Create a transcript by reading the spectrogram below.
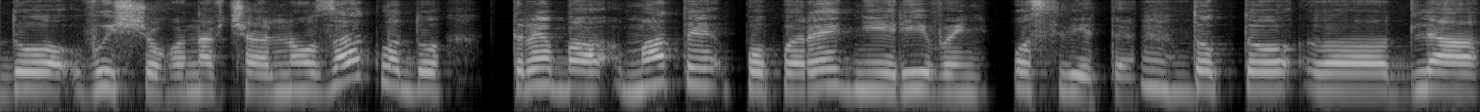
до вищого навчального закладу, треба мати попередній рівень освіти. Мгм. Тобто е, для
